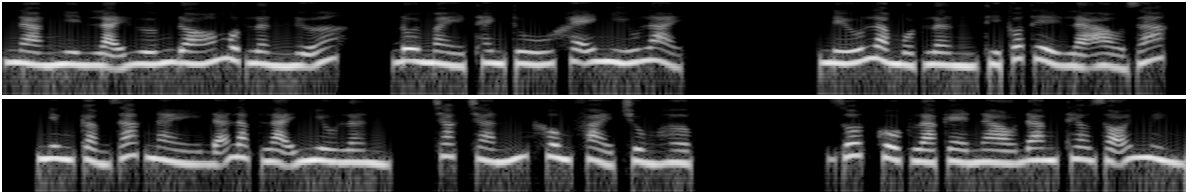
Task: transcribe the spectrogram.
Nàng nhìn lại hướng đó một lần nữa, đôi mày thanh tú khẽ nhíu lại. Nếu là một lần thì có thể là ảo giác, nhưng cảm giác này đã lặp lại nhiều lần, chắc chắn không phải trùng hợp. Rốt cuộc là kẻ nào đang theo dõi mình?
